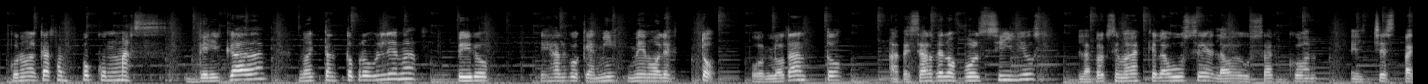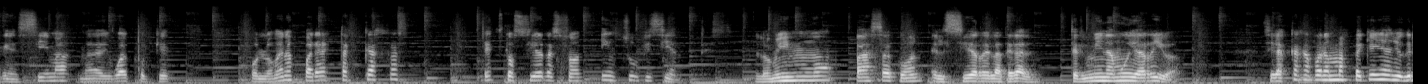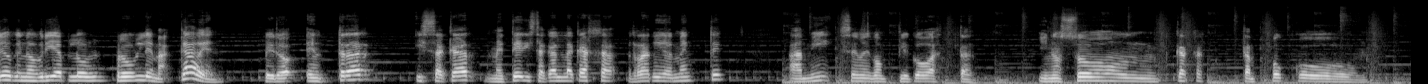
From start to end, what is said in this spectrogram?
Con una caja un poco más delgada no hay tanto problema, pero es algo que a mí me molestó. Por lo tanto, a pesar de los bolsillos, la próxima vez que la use la voy a usar con el chest pack encima. Me da igual porque por lo menos para estas cajas estos cierres son insuficientes. Lo mismo pasa con el cierre lateral. Termina muy arriba. Si las cajas fueran más pequeñas yo creo que no habría problema. Caben, pero entrar y sacar, meter y sacar la caja rápidamente a mí se me complicó bastante. Y no son cajas tampoco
